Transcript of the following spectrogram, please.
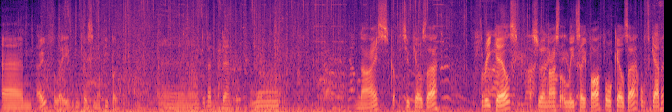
And hopefully we can kill some more people. And dun -dun -dun. Nice, got the two kills there. Three kills, that's a nice little lead so far. Four kills there altogether.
